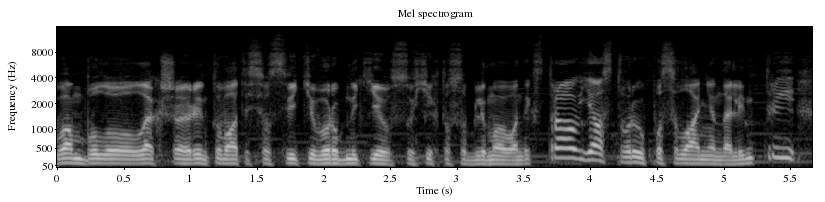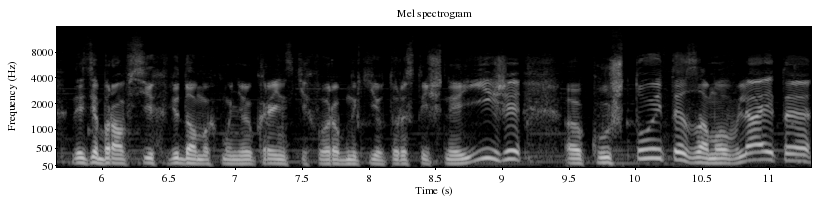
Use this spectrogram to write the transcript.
вам було легше орієнтуватися у світі виробників сухих та сублімованих страв, я створив посилання на Linktree, де зібрав всіх відомих мені українських виробників туристичної їжі. Е, Куштуйте, замовляйте.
